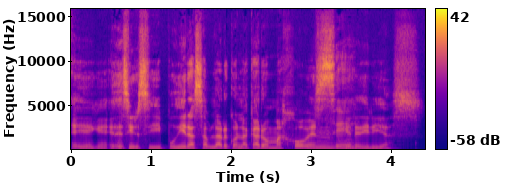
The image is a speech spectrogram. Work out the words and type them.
Eh, es decir, si pudieras hablar con la Caro más joven, ¿qué le dirías?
